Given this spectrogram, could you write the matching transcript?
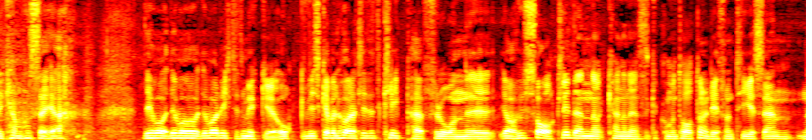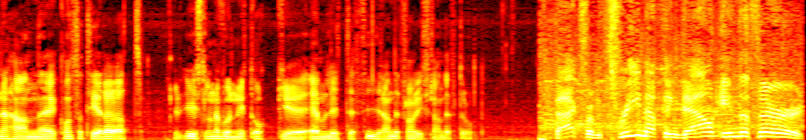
det kan man säga. Det var, det, var, det var riktigt mycket och vi ska väl höra ett litet klipp här från, eh, ja hur saklig den kanadensiska kommentatorn är det från TSN när han eh, konstaterar att Ryssland har vunnit och eh, även lite firande från Ryssland efteråt. Back from 3 nothing down in the third.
